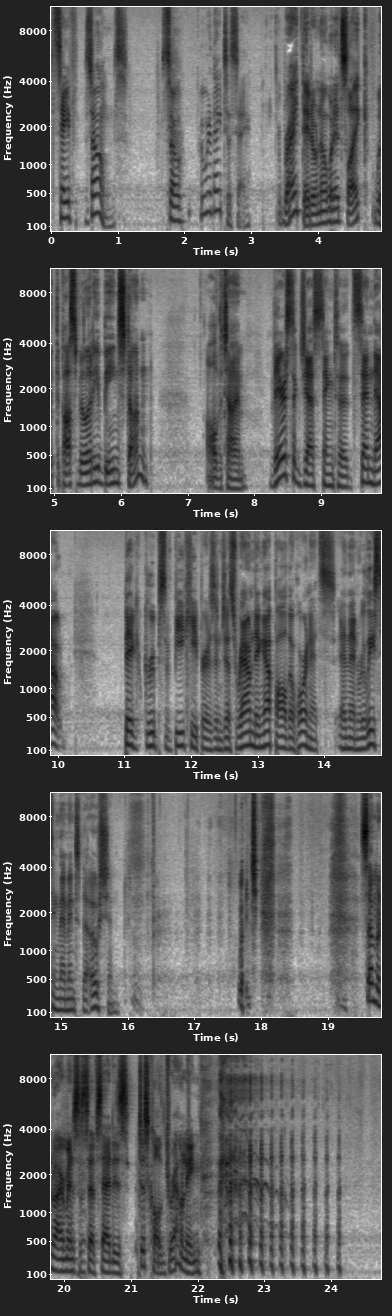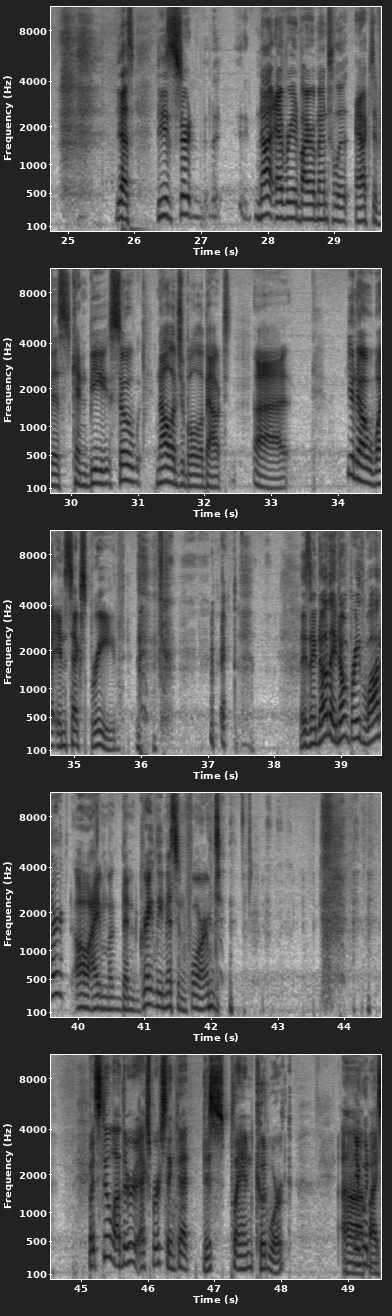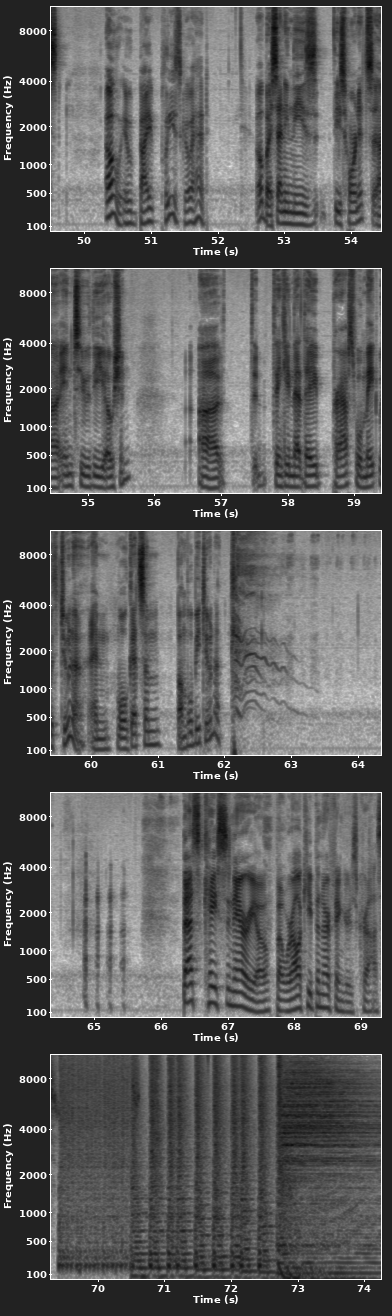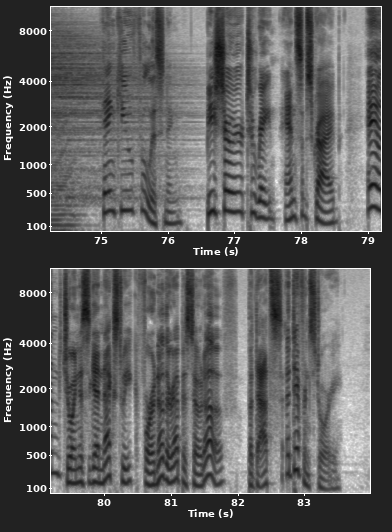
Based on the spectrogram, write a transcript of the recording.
safe zones. So who are they to say? Right, they don't know what it's like with the possibility of being stung all the time. They're suggesting to send out big groups of beekeepers and just rounding up all the hornets and then releasing them into the ocean. Which some environmentalists have said is just called drowning. Yes, these certain. Not every environmental activist can be so knowledgeable about, uh, you know, what insects breathe. They say, no, they don't breathe water? Oh, I've been greatly misinformed. But still, other experts think that this plan could work. Uh, It would- by oh, it, by please go ahead. oh by sending these these hornets uh, into the ocean, uh, th- thinking that they perhaps will mate with tuna and we'll get some bumblebee tuna. Best case scenario, but we're all keeping our fingers crossed. Thank you for listening. Be sure to rate and subscribe, and join us again next week for another episode of But That's a Different Story.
